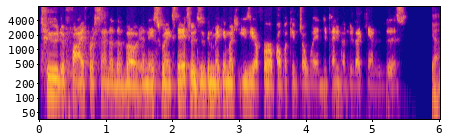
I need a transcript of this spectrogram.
two to five percent of the vote in these swing states, which is going to make it much easier for a Republican to win, depending on who that candidate is? Yeah.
